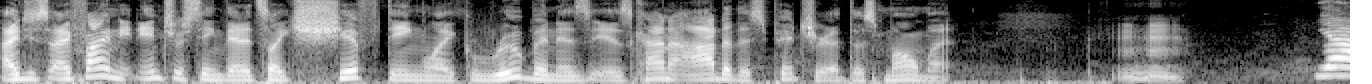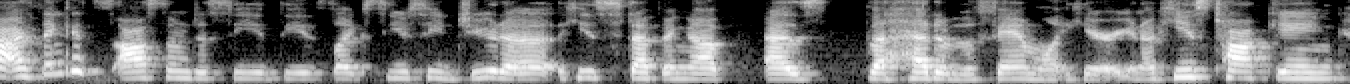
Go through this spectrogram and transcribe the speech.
I just I find it interesting that it's like shifting. Like Reuben is is kind of out of this picture at this moment. Yeah, I think it's awesome to see these like so you see Judah, he's stepping up as the head of the family here. You know, he's talking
